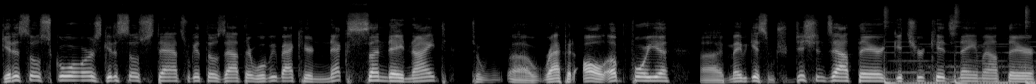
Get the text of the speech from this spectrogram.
Get us those scores, get us those stats. We'll get those out there. We'll be back here next Sunday night to uh, wrap it all up for you. Uh, maybe get some traditions out there, get your kid's name out there,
